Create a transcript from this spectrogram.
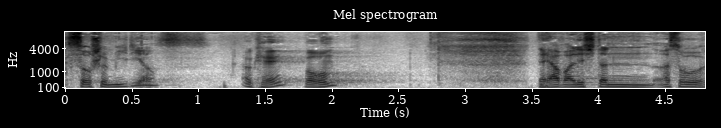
Social Media. Okay, warum? Naja, weil ich dann, also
